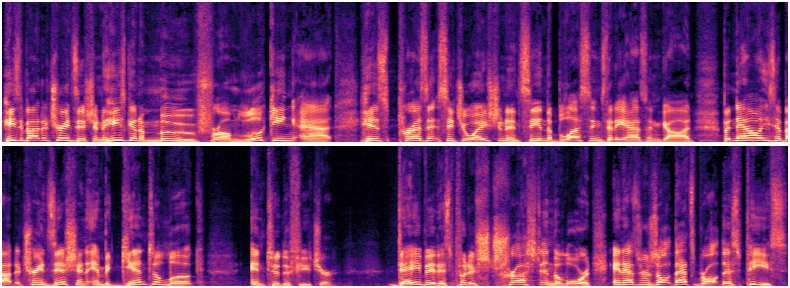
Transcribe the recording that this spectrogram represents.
He's about to transition and he's going to move from looking at his present situation and seeing the blessings that he has in God, but now he's about to transition and begin to look into the future. David has put his trust in the Lord. And as a result, that's brought this peace.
